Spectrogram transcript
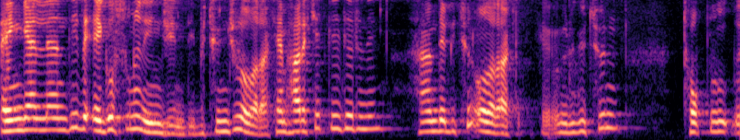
engellendiği ve egosunun incindiği, bütüncül olarak hem hareket liderinin hem de bütün olarak e, örgütün toplum e,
